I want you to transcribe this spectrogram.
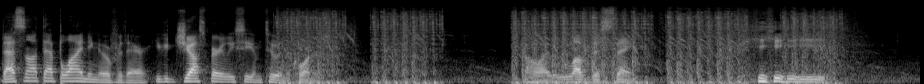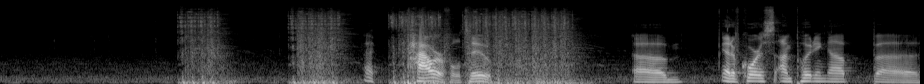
That's not that blinding over there. You could just barely see him too in the corners. Oh, I love this thing. That's Powerful too. Um, and of course, I'm putting up, uh,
